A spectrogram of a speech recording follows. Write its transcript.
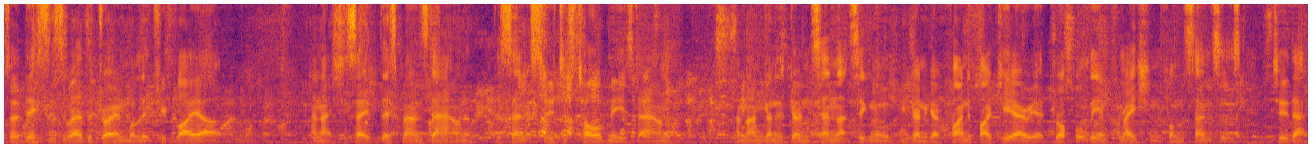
So this is where the drone will literally fly up and actually say, this man's down, the suit has told me he's down, and I'm going to go and send that signal, I'm going to go find a 5G area, drop all the information from the sensors to that,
